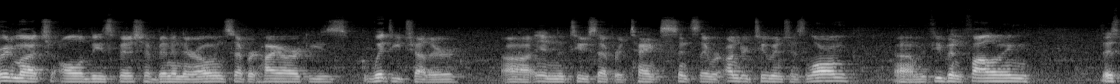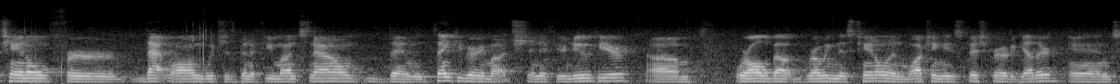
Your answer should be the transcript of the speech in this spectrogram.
pretty much all of these fish have been in their own separate hierarchies with each other uh, in the two separate tanks since they were under two inches long. Um, if you've been following this channel for that long, which has been a few months now, then thank you very much. And if you're new here, um, we're all about growing this channel and watching these fish grow together and,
